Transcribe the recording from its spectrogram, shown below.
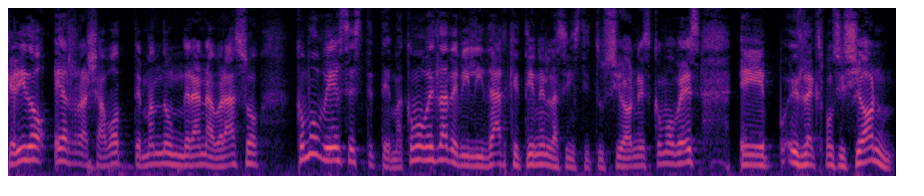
Querido Ezra Chabot, te mando un gran abrazo. ¿Cómo ves este tema? ¿Cómo ves la debilidad que tienen las instituciones? ¿Cómo ves eh, pues, la exposición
